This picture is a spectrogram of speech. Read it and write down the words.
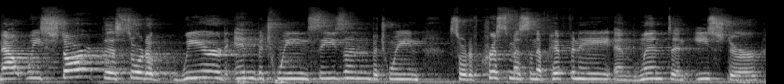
Now, we start this sort of weird in between season between sort of Christmas and Epiphany and Lent and Easter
